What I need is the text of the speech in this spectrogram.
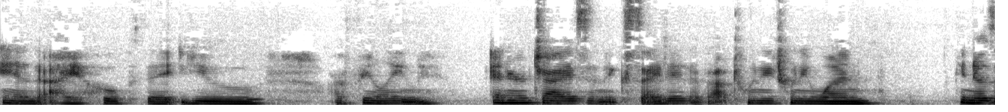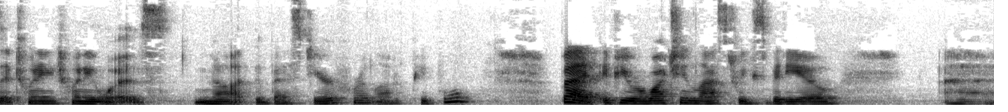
and I hope that you are feeling energized and excited about 2021. I know that 2020 was not the best year for a lot of people, but if you were watching last week's video, uh,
